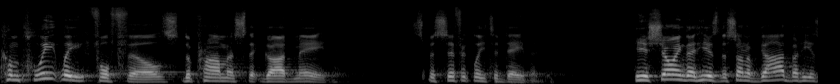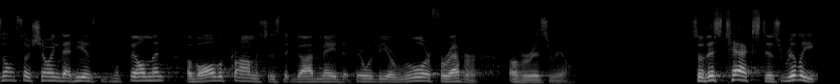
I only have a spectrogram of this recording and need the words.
completely fulfills the promise that God made, specifically to David. He is showing that he is the Son of God, but he is also showing that he is the fulfillment of all the promises that God made, that there would be a ruler forever over Israel. So, this text is really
